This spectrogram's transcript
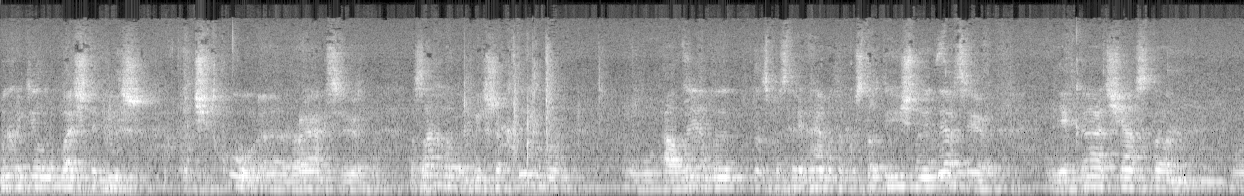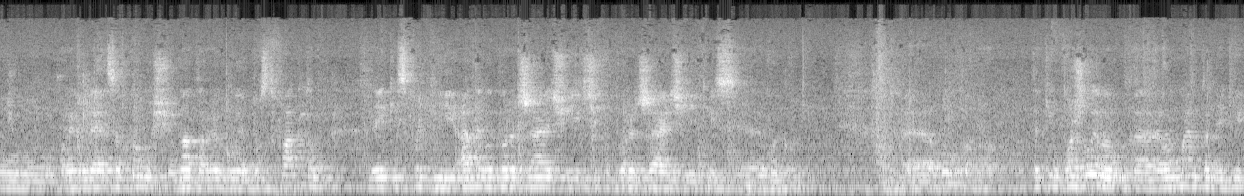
Ми хотіли бачити більш чітку е, реакцію Заходу, більш активну, але ми спостерігаємо таку стратегічну інерцію, яка часто проявляється в тому, що НАТО реагує постфактум на якісь події, а не випереджаючи їх чи попереджаючи якісь е, виклики. Е, Ну, таким важливим е, елементом, який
